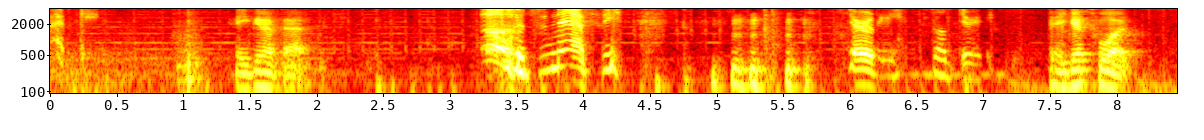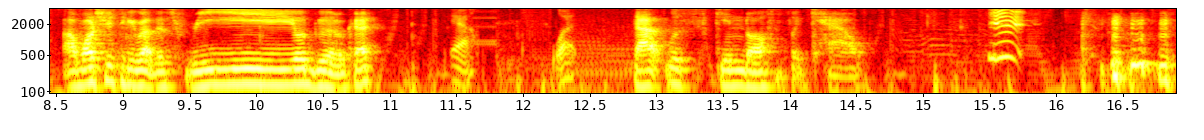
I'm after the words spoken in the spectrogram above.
I have cake. Hey, you can have that. Ugh, it's nasty. Dirty. It's all dirty. hey, guess what? I want you to think about this real good, okay? Yeah. What? That was skinned off of a cow. to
